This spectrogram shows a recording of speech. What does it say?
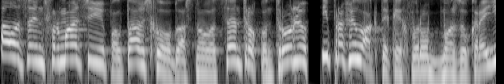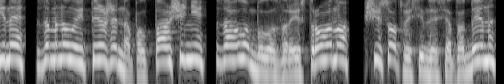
А от за інформацією Полтавського обласного центру контролю і профілактики хвороб МОЗ України за минулий тиждень на Полтавщині загалом було зареєстровано 681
